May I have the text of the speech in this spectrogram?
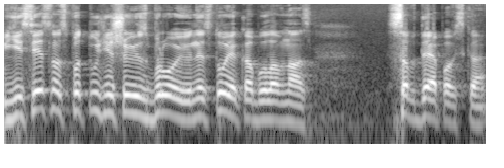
Єстественно, з потужнішою зброєю, не з тою, яка була в нас, Савдеповська.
